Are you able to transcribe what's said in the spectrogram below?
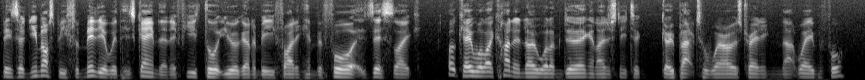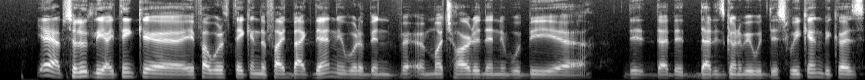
being said, you must be familiar with his game. Then, if you thought you were going to be fighting him before, is this like okay? Well, I kind of know what I'm doing, and I just need to go back to where I was training that way before. Yeah, absolutely. I think uh, if I would have taken the fight back then, it would have been very, uh, much harder than it would be uh, that it, that it's going to be with this weekend because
